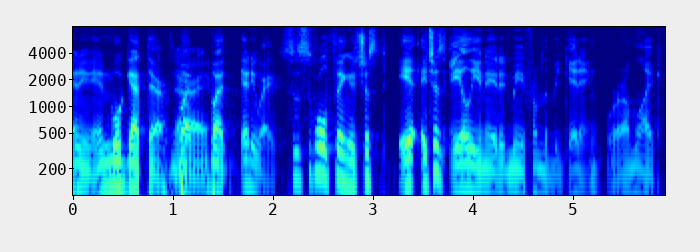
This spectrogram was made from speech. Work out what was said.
Anyway, and we'll get there. All but right. but anyway, so this whole thing is just it, it just alienated me from the beginning. Where I'm like,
